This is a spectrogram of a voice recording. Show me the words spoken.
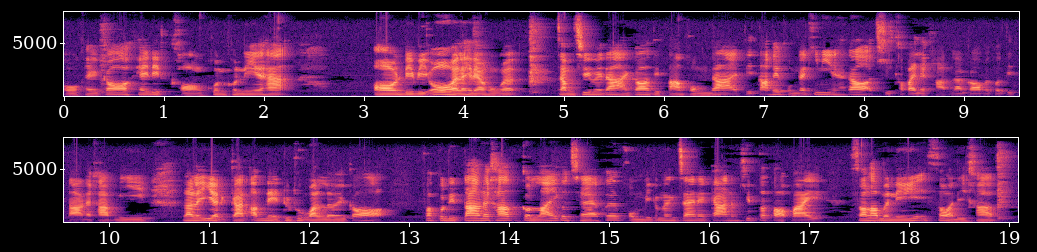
โอเคก็เครดิตของคนคนนี้นะฮะ All DBO อะไรเดี๋ยวผมก็จำชื่อไม่ได้ ก็ติดตามผมได้ ติดตามเพจผมได้ที่นี่นะก็คลิกเข้าไปเลยครับ แล้วก็ไปกดติดตามนะครับ มีรายละเอียดการอัปเดตทุกๆวันเลย ก็ฝากกดติดตามนะครับ กดไลค์กดแชร์เพื่อผมมีกำลังใจในการทำคลิปต่อๆไปสำหรับวันนี้ สวัสดีครับ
